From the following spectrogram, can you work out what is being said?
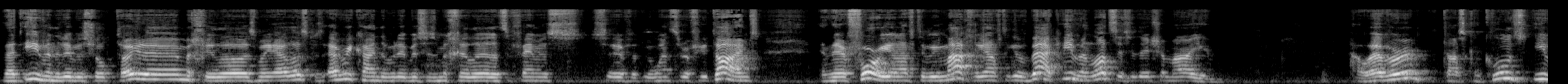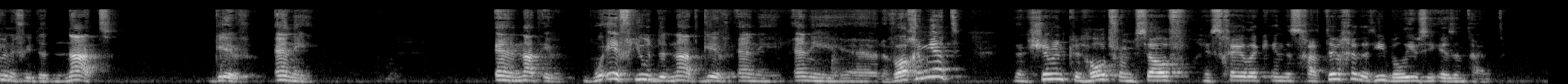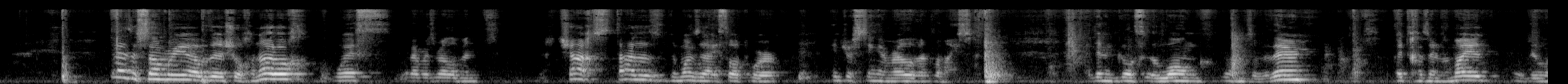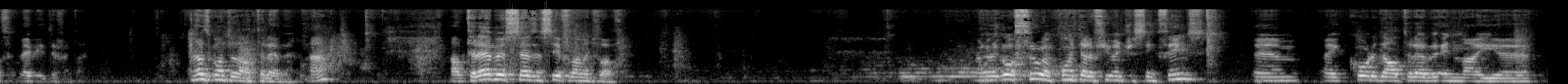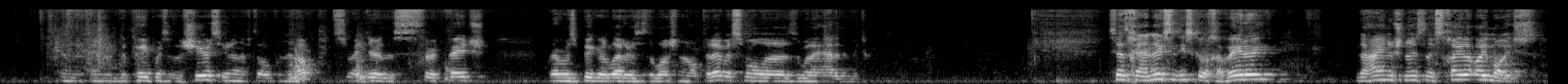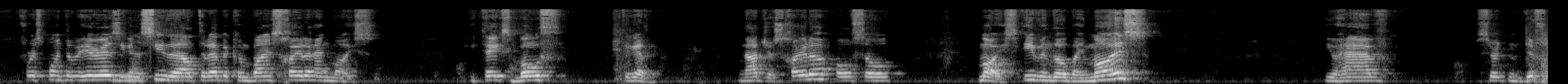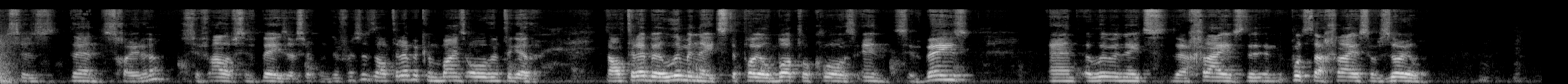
that even ribis shel Torah mechila is me'elas, because every kind of ribis is mechila. That's a famous sif that we went through a few times, and therefore you don't have to be mach, you have to give back even lotzis yedei shemayim. However, Taz concludes even if you did not give any, and not even if you did not give any any uh, yet, then Shimon could hold for himself his chelik in the schar tirche that he believes he is entitled to. There's a summary of the Shulchan Aruch with whatever is relevant. Shachs, Tazas, the ones that I thought were interesting and relevant lemais. I didn't go through the long ones over there. We'll deal with it maybe a different time. Now let's go into the Alter. Huh? Says in Sif Lamed Vav. I'm going to go through and point out a few interesting things. Um, I quoted Alter Rebbe in my uh, in, in the papers of the shir, so you don't have to open it up. It's right there, this third page. There was bigger letters the Lashon Alter Rebbe, smaller is what I added in between. Says, "Chayanesin iskal chaverei, dahainu shnois neschayra oy mois." First point over here is you're going to see that Alter Rebbe combines chayra and mois. He takes both together not just chayra, also mois. Even though by mois you have certain differences than chayra, sif aleph, sif beis are certain differences. The Alter Rebbe combines all of them together. The Alter Rebbe eliminates the poil bottle clause in sif beis and eliminates the achrayas, and puts the achrayas of zoil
